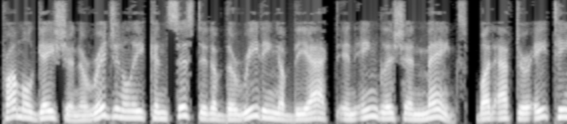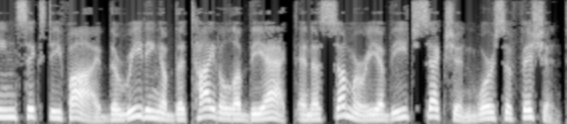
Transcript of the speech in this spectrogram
Promulgation originally consisted of the reading of the act in English and Manx, but after 1865 the reading of the title of the act and a summary of each section were sufficient.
